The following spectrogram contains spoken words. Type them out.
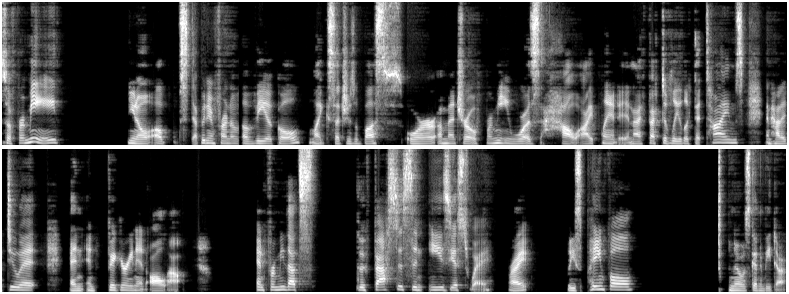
So for me, you know, stepping in front of a vehicle, like such as a bus or a metro, for me was how I planned it. And I effectively looked at times and how to do it and, and figuring it all out. And for me, that's the fastest and easiest way, right? Least painful, and it was going to be done.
